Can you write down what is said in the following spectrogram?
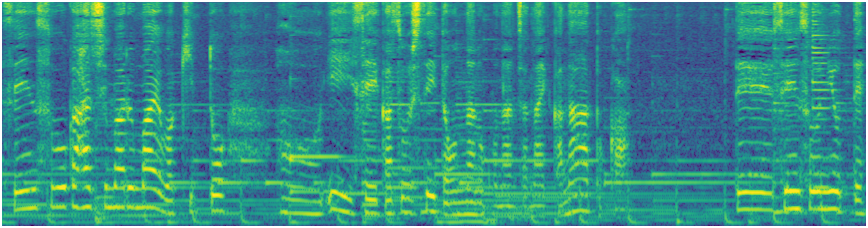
戦争が始まる前はきっといい生活をしていた女の子なんじゃないかなとか。で戦争によって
